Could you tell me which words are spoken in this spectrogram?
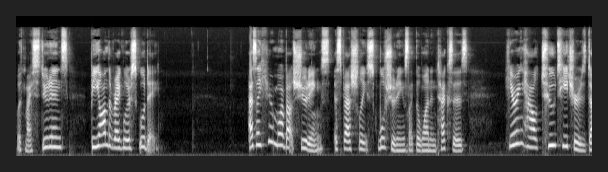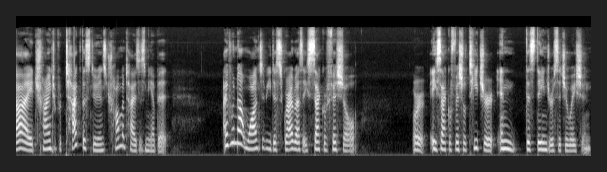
with my students beyond the regular school day. As I hear more about shootings, especially school shootings like the one in Texas, hearing how two teachers died trying to protect the students traumatizes me a bit. I would not want to be described as a sacrificial or a sacrificial teacher in this dangerous situation.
